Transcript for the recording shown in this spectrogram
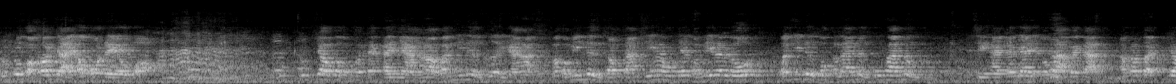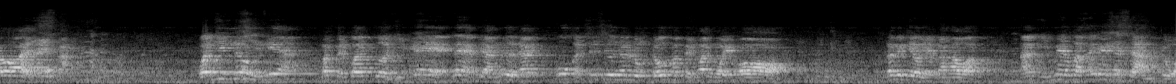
ลุงจุ๊ก็เข้าใจเอาโมเดลบอกทุกเจ้าก็บอกว่าแต่ไอ้ยางเนาะวันที่หนึ่งคืออ้ยางอะมันก็มีหนึ่งสองสามสี่ห้าหกเจ็ดก็มีแล้วรู้วันที่หนึ่งมกราหนึ่งกุมภาหนึ่งสิงหากันยายนก็ว่าไปกันเอามาบัดจ้อยวันที่หนึ่งเนี่ยมันเป็นวันเกิดอีแม่แรกอย่างนึ่งนะกู้กันชื่อๆนั้นลุงโจ๊กมันเป็นวันหวยพอ แล้วไม่เกี่ยวอย่างกับเขาอะอันอีแม่ว่าให้ได้สักสามตัว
